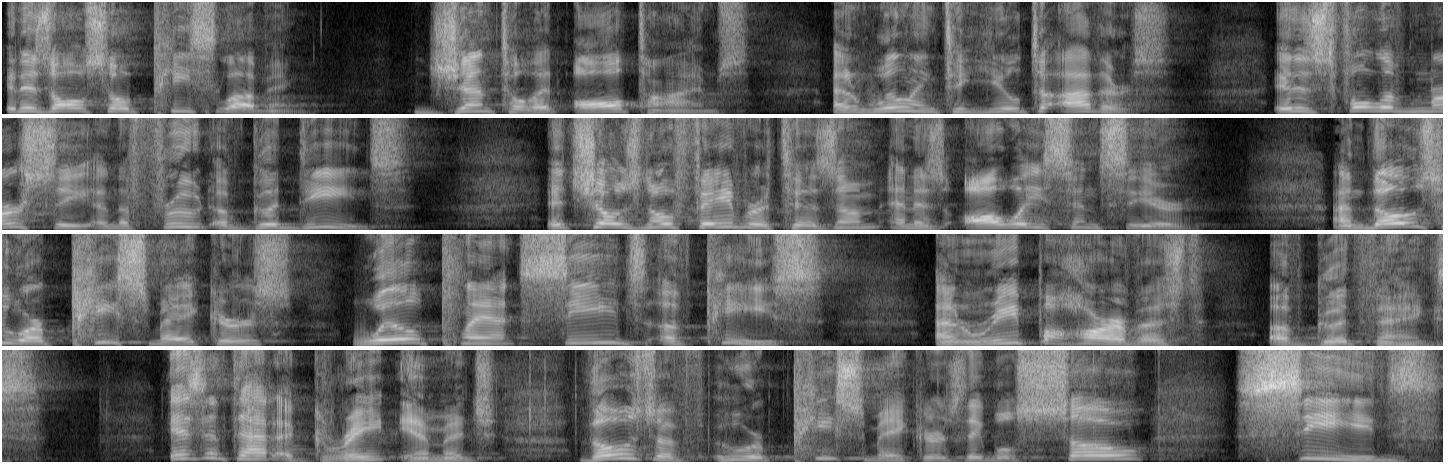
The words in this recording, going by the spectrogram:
it is also peace loving, gentle at all times, and willing to yield to others. It is full of mercy and the fruit of good deeds. It shows no favoritism and is always sincere. And those who are peacemakers will plant seeds of peace and reap a harvest of good things. Isn't that a great image? Those of who are peacemakers, they will sow seeds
